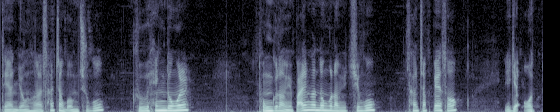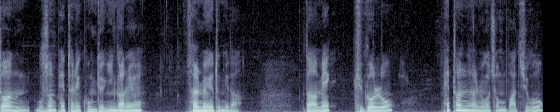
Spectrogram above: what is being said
대한 영상을 살짝 멈추고 그 행동을 동그라미 빨간 동그라미 치고 살짝 빼서 이게 어떤 무슨 패턴의 공격인가를 설명해 둡니다. 그 다음에 그걸로 패턴 설명을 전부 마치고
